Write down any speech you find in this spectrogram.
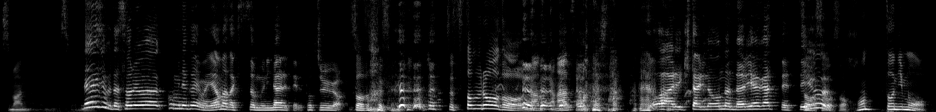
つまんないんですよね。大丈夫だ、それは小峰君今山崎努に慣れてる途中よ。そうそうですよね。そうストムロードなのかなって思いました。ありきたりの女になりやがってっていう。そうそうそう。本当にもう、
